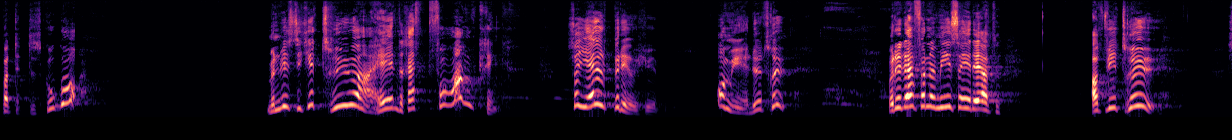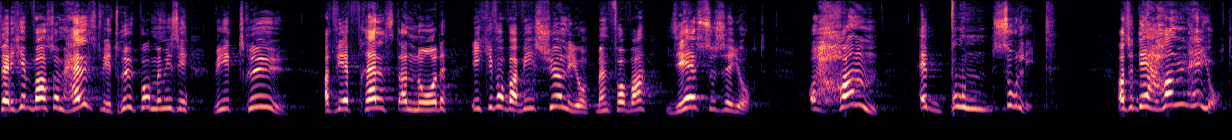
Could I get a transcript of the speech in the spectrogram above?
på at dette skulle gå. Men hvis ikke trua har en rett forankring, så hjelper det jo ikke hvor mye du tror. Og Det er derfor når vi sier det at, at vi tror, så er det ikke hva som helst vi tror på, men vi sier vi tror at vi er frelst av nåde, ikke for hva vi sjøl har gjort, men for hva Jesus har gjort. Og han er bunnsolid. Altså, det han har gjort,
